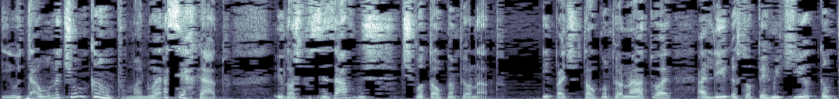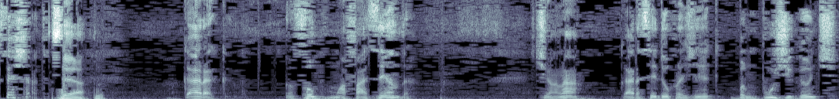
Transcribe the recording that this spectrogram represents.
e o Itaúna tinha um campo, mas não era cercado. E nós precisávamos disputar o campeonato. E para disputar o campeonato, a, a liga só permitia campo fechado. Certo. Cara, nós fomos pra uma fazenda. Tinha lá, o cara cedeu pra gente bambu gigante.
